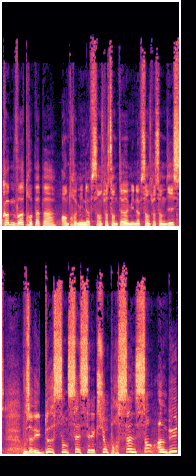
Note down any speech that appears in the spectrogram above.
Comme votre papa, entre 1961 et 1970, vous avez eu 216 sélections pour 501 buts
